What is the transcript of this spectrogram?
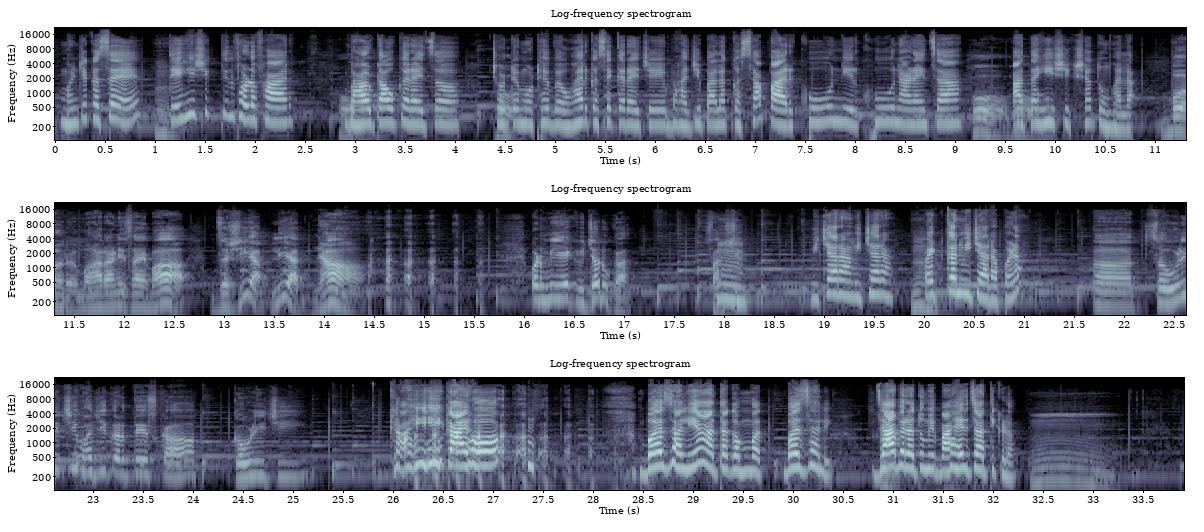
म्हणजे कसं आहे तेही शिकतील थोडंफार. हो. भावटाव करायचं छोटे मोठे व्यवहार कसे करायचे? भाजीपाला कसा पारखून निरखून आणायचा? हो हो. आता ही शिक्षा तुम्हाला. बर महाराणी साहेबा जशी आपली आज्ञा. पण मी एक विचारू का? सांगशील? विचारा विचारा. पटकन विचारा पण हं. अं, चवळीची भाजी करतेस का? कवळीची? काहीही काय हो? बस झाली हा आता गंमत. बस झाली. जा बरं तुम्ही बाहेर जा तिकडं.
